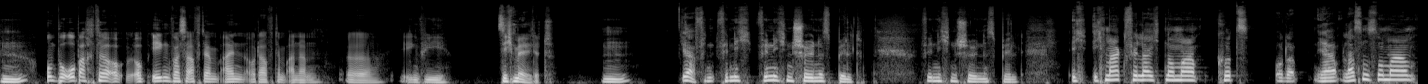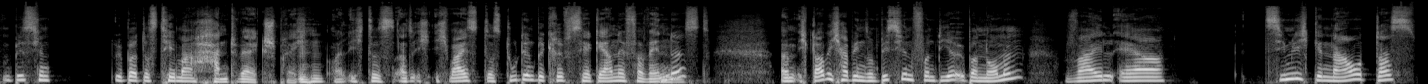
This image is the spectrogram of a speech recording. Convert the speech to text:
Mhm. und beobachte, ob, ob irgendwas auf dem einen oder auf dem anderen äh, irgendwie sich meldet. Mhm. Ja, finde find ich, finde ich ein schönes Bild. Finde ich ein schönes Bild. Ich, ich mag vielleicht noch mal kurz oder ja, lass uns noch mal ein bisschen über das Thema Handwerk sprechen, Mhm. weil ich das, also ich, ich weiß, dass du den Begriff sehr gerne verwendest. Ähm, ich glaube, ich habe ihn so ein bisschen von dir übernommen, weil er ziemlich genau das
